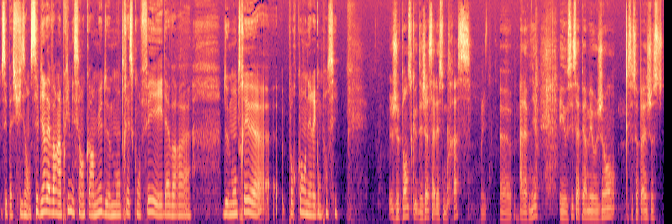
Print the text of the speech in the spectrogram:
c'est pas suffisant. C'est bien d'avoir un prix, mais c'est encore mieux de montrer ce qu'on fait et d'avoir de montrer pourquoi on est récompensé. Je pense que déjà ça laisse une trace euh, à l'avenir et aussi ça permet aux gens que ce soit pas juste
